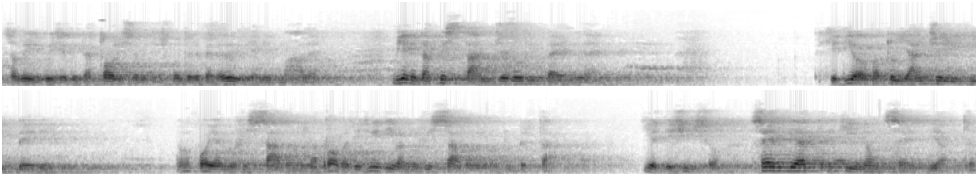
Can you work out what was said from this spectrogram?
Sapete, voi siete cattolici, sapete rispondere bene, da dove viene il male? Viene da quest'angelo ribelle, perché Dio ha fatto gli angeli liberi, no? poi hanno fissato, nella prova definitiva, hanno fissato la loro libertà. Chi è deciso, serviat e chi non serviat,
